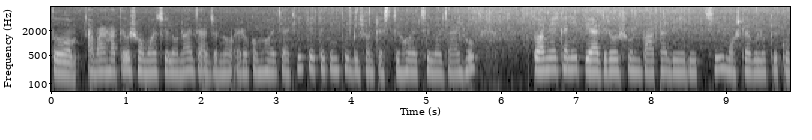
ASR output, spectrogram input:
তো আমার হাতেও সময় ছিল না, যার জন্য এরকম হয়ে যায় কি খেতে কিন্তু ভীষণ টেস্টি হয়েছিল, যাই হোক। তো আমি এখানে পেঁয়াজ, রসুন, বাটা দিয়ে দিচ্ছি, মশলাগুলোকে খুব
